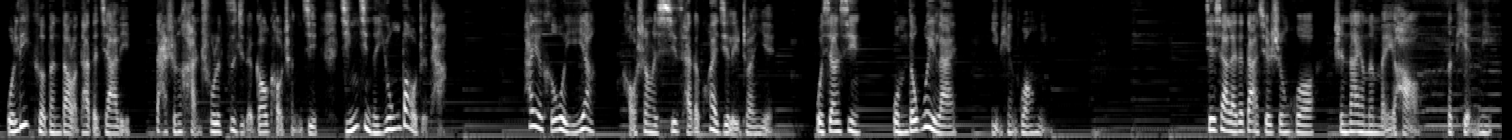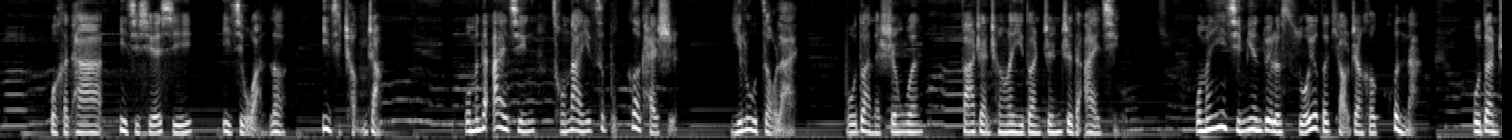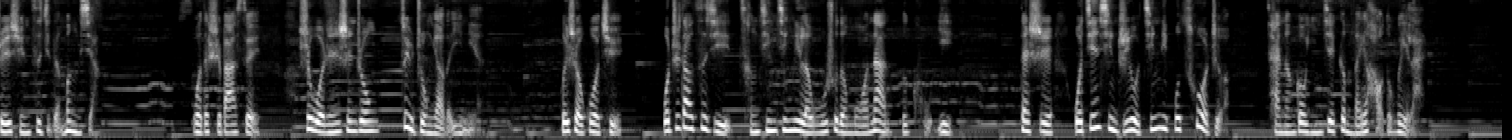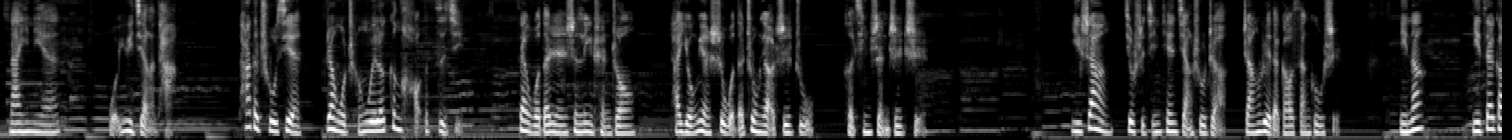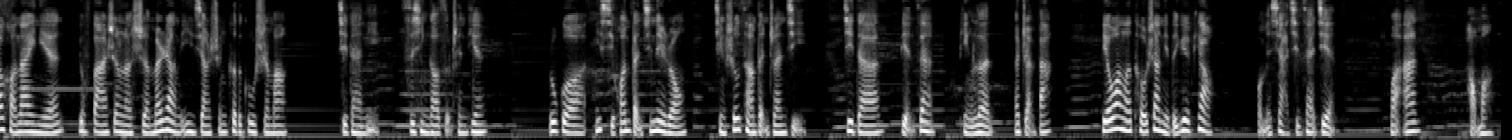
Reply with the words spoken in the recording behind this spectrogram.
我立刻奔到了他的家里，大声喊出了自己的高考成绩，紧紧地拥抱着他。他也和我一样考上了西财的会计类专业。我相信我们的未来一片光明。接下来的大学生活是那样的美好和甜蜜。我和他一起学习，一起玩乐，一起成长。我们的爱情从那一次补课开始，一路走来，不断的升温，发展成了一段真挚的爱情。我们一起面对了所有的挑战和困难，不断追寻自己的梦想。我的十八岁，是我人生中最重要的一年。回首过去，我知道自己曾经经历了无数的磨难和苦役，但是我坚信，只有经历过挫折。才能够迎接更美好的未来。那一年，我遇见了他，他的出现让我成为了更好的自己。在我的人生历程中，他永远是我的重要支柱和精神支持。以上就是今天讲述者张瑞的高三故事。你呢？你在高考那一年又发生了什么让你印象深刻的故事吗？期待你私信告诉春天。如果你喜欢本期内容请收藏本专辑记得点赞评论和转发。别忘了投上你的月票我们下期再见。晚安好梦。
